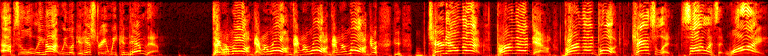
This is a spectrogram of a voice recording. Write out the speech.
Absolutely not. We look at history and we condemn them. They were wrong. They were wrong. They were wrong. They were wrong. Tear down that. Burn that down. Burn that book. Cancel it. Silence it. Why?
